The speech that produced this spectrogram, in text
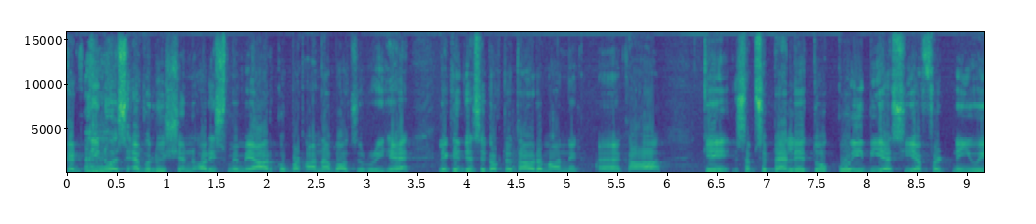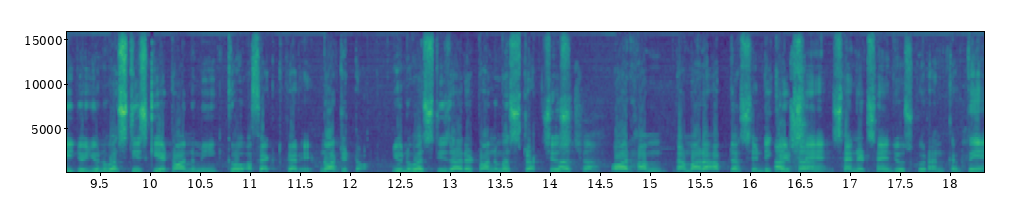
कंटिन्यूस एवोल्यूशन और इसमें मैार को बढ़ाना बहुत ज़रूरी है। लेकिन जैसे डॉक्टर तावर रहमान ने कहा कि सबसे पहले तो कोई भी ऐसी एफर्ट नहीं हुई जो यूनिवर्सिटीज़ की अटोनमी को अफेक्ट करे. Not at all universities are autonomous structures और हम हमारा अपना सिंडिकेट्स अच्छा। हैं सेनेट्स हैं जो उसको रन करते हैं।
